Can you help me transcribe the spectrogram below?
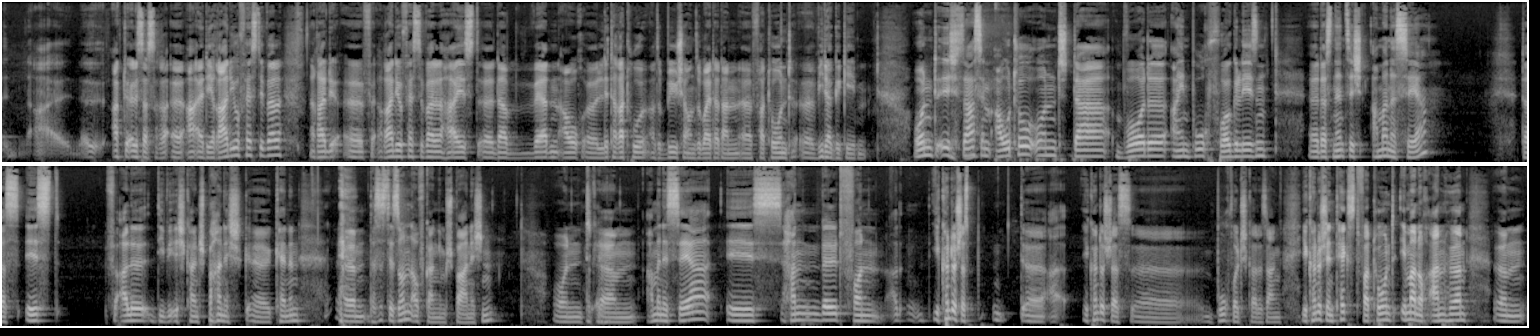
äh, aktuell ist das äh, ARD Radio Festival. Radio, äh, Radio Festival heißt, äh, da werden auch äh, Literatur, also Bücher und so weiter dann äh, vertont wiedergegeben. Und ich mhm. saß im Auto und da wurde ein Buch vorgelesen, äh, das nennt sich Amanecer. Das ist für alle, die wie ich kein Spanisch äh, kennen, ähm, das ist der Sonnenaufgang im Spanischen. Und okay. ähm, Amanecer ist, handelt von, also, ihr könnt euch das äh, Ihr könnt euch das äh, Buch, wollte ich gerade sagen, ihr könnt euch den Text vertont immer noch anhören. Ähm,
